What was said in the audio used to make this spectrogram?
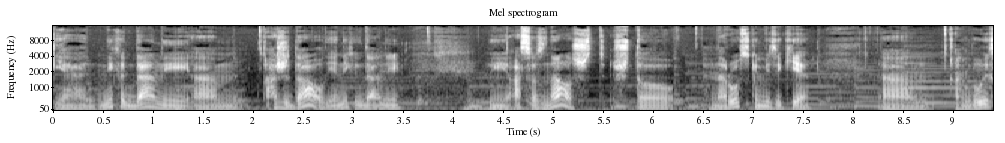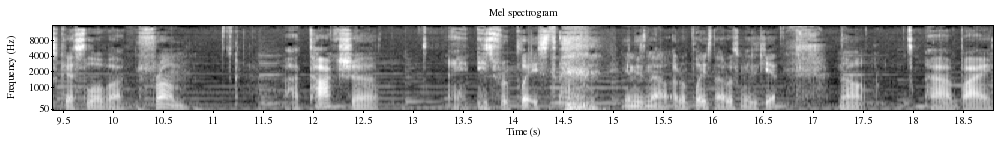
я никогда не um, ожидал, я никогда не, не осознал, что, что на русском языке um, английское слово from а также is replaced, я не знал, replaced на русском языке, но uh, by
